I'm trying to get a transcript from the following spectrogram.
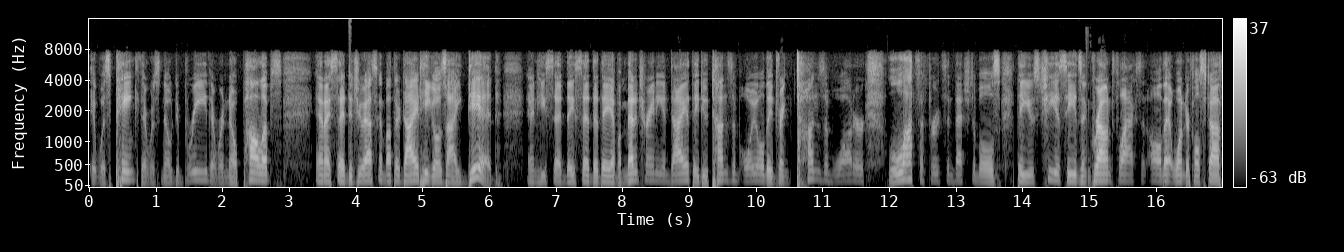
It was pink, there was no debris, there were no polyps. And I said, Did you ask them about their diet? He goes, I did. And he said, They said that they have a Mediterranean diet. They do tons of oil. They drink tons of water, lots of fruits and vegetables. They use chia seeds and ground flax and all that wonderful stuff.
